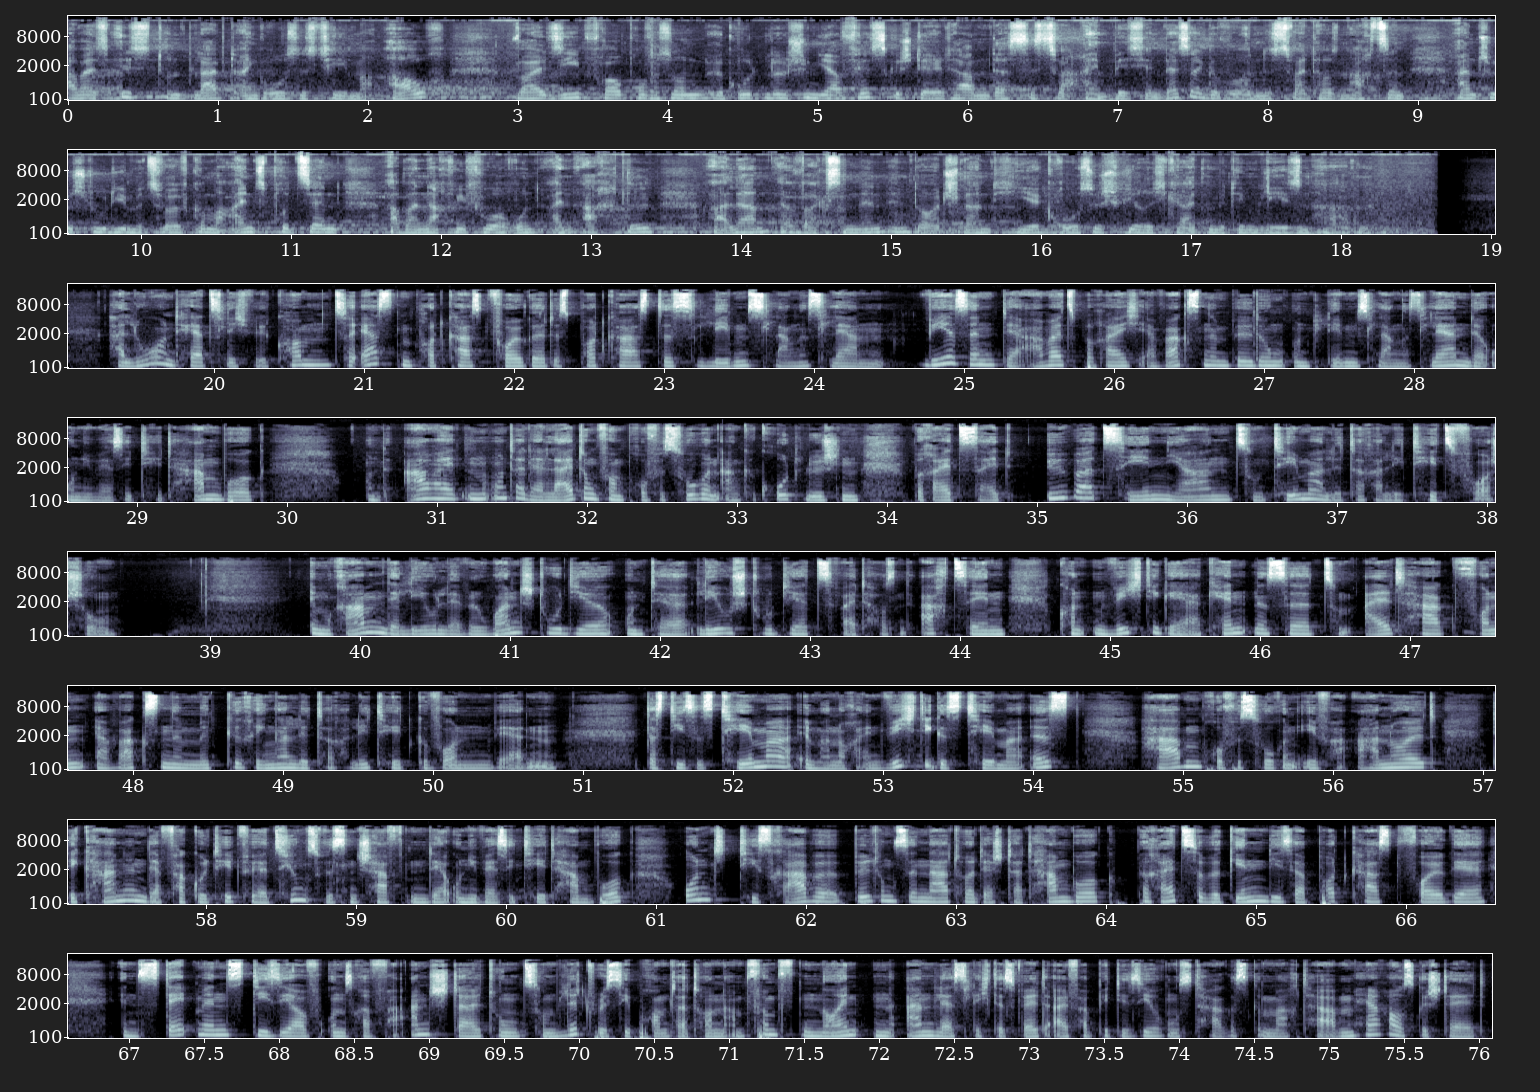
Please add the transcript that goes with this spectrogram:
Aber es ist und bleibt ein großes Thema, auch weil Sie, Frau Professorin Grutlöschen, ja festgestellt haben, dass es zwar ein bisschen besser geworden ist, 2018 Anschlussstudie mit 12,1 Prozent, aber nach wie vor rund ein Achtel aller Erwachsenen in Deutschland hier große Schwierigkeiten mit dem Lesen haben. Hallo und herzlich willkommen zur ersten Podcast-Folge des Podcastes Lebenslanges Lernen. Wir sind der Arbeitsbereich Erwachsenenbildung und lebenslanges Lernen der Universität Hamburg und arbeiten unter der Leitung von Professorin Anke Grotlöschen bereits seit über zehn Jahren zum Thema Literalitätsforschung. Im Rahmen der Leo Level 1 Studie und der Leo Studie 2018 konnten wichtige Erkenntnisse zum Alltag von Erwachsenen mit geringer Literalität gewonnen werden. Dass dieses Thema immer noch ein wichtiges Thema ist, haben Professorin Eva Arnold, Dekanin der Fakultät für Erziehungswissenschaften der Universität Hamburg und Thies Rabe, Bildungssenator der Stadt Hamburg, bereits zu Beginn dieser Podcast-Folge in Statements, die sie auf unserer Veranstaltung Zum Literacy Promptathon am 5.9. anlässlich des Weltalphabetisierungstages gemacht haben, herausgestellt.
